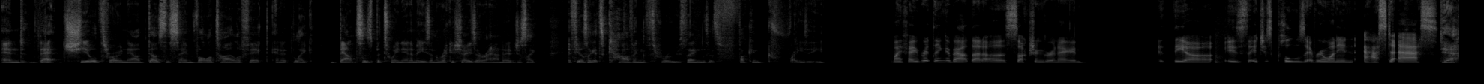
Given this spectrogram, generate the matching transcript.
and that shield throw now does the same volatile effect, and it like bounces between enemies and ricochets around, and it just like it feels like it's carving through things. It's fucking crazy. My favorite thing about that uh suction grenade, the uh, is it just pulls everyone in ass to ass. Yeah,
